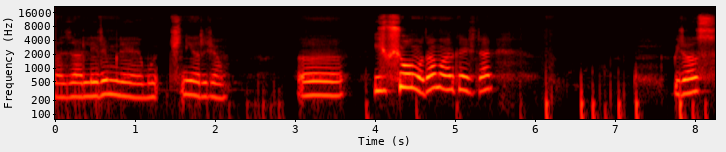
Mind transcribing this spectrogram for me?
Lazerlerimle bunun içini yarayacağım. Ee, hiçbir şey olmadı ama arkadaşlar biraz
